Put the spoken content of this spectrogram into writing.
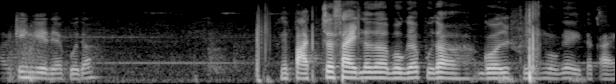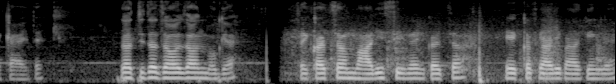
पार्किंग एरिया पुरा आणि पाचच्या साईडला जर बघूया पुरा गोल फिरून बघूया इथं काय काय आहे ते. तर तिथं जवळ जाऊन बघूया. तर इकडचं भारी सीन आहे इकडचं. एकच गाडी पार्किंग आहे.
